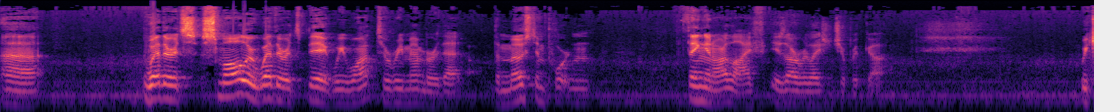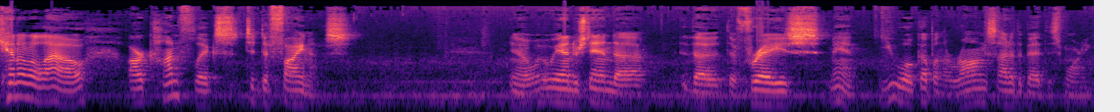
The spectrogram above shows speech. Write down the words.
uh, whether it's small or whether it's big, we want to remember that the most important thing in our life is our relationship with God. We cannot allow our conflicts to define us. You know, we understand uh, the the phrase, "Man, you woke up on the wrong side of the bed this morning."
